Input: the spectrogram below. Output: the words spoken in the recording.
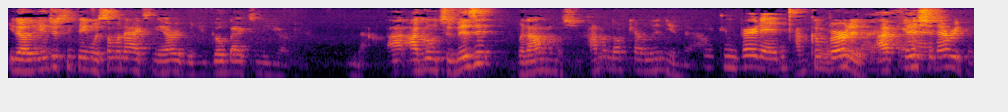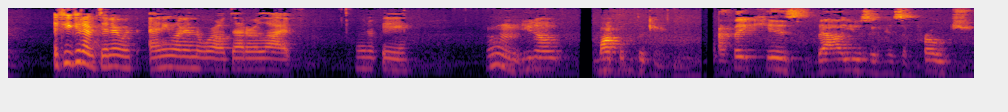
you know, the interesting thing was someone asked me, Eric, would you go back to New York? No, I, I go to visit, but I'm, I'm a North Carolinian now. You're converted. I'm converted. I fish Yeah. and everything. If you could have dinner with anyone in the world, dead or alive, who would it be? Hmm, you know, Martin Luther King. I think his values and his approach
